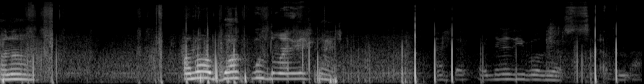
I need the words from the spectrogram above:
Ana. Ana bak buldum arkadaşlar. Arkadaşlar kendiniz gibi oluyoruz. Allah.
